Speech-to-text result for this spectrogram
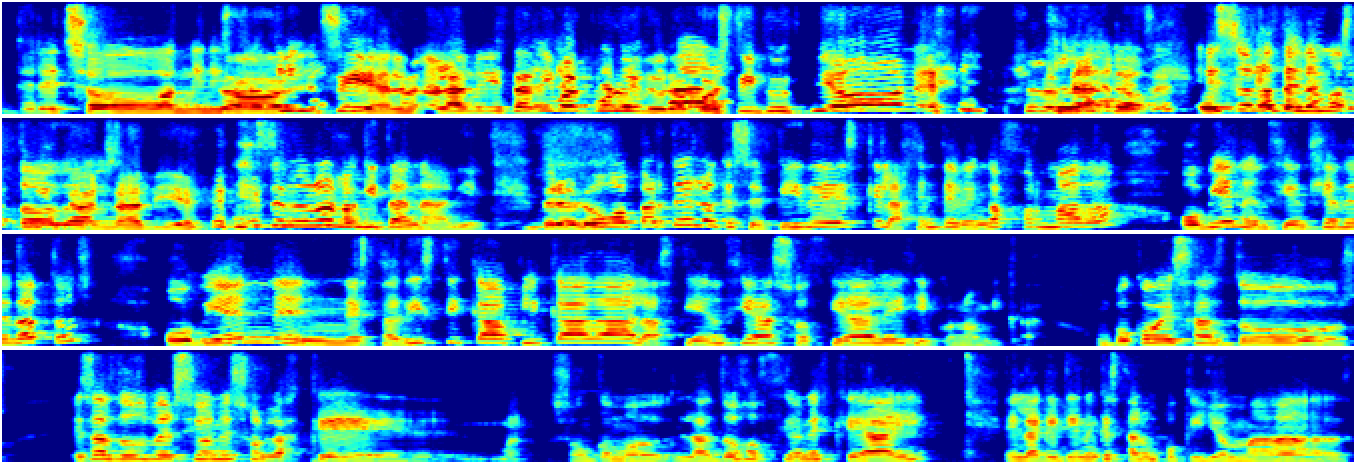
derecho administrativo. sí, el, administrativo, el puro y duro, constitución. Claro, eso lo tenemos todos. Nadie. Eso no nos lo quita nadie. Pero luego, aparte, lo que se pide es que la gente venga formada o bien en ciencia de datos o bien en estadística aplicada a las ciencias sociales y económicas un poco esas dos, esas dos versiones son las que, bueno, son como las dos opciones que hay en la que tienen que estar un poquillo más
